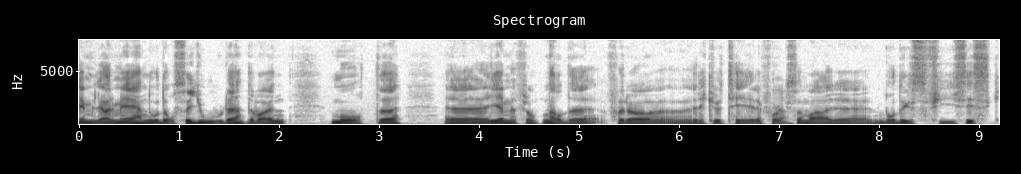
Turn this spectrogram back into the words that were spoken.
hemmelig armé, noe det også gjorde. Det var en måte eh, hjemmefronten hadde for å rekruttere folk ja. som var eh, både fysisk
